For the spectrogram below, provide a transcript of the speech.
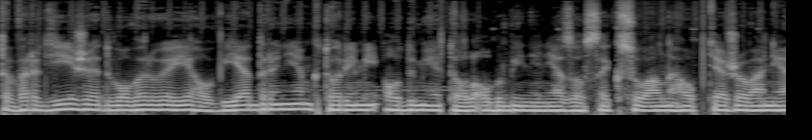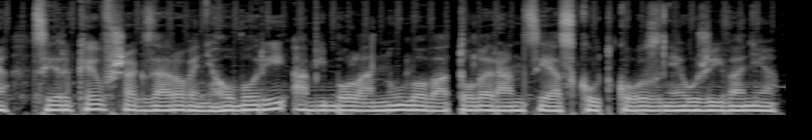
Tvrdí, že dôveruje jeho vyjadreniam, ktorými odmietol obvinenia zo sexuálneho obťažovania. Církev však zároveň hovorí, aby bola nulová tolerancia skutkov zneužívania.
